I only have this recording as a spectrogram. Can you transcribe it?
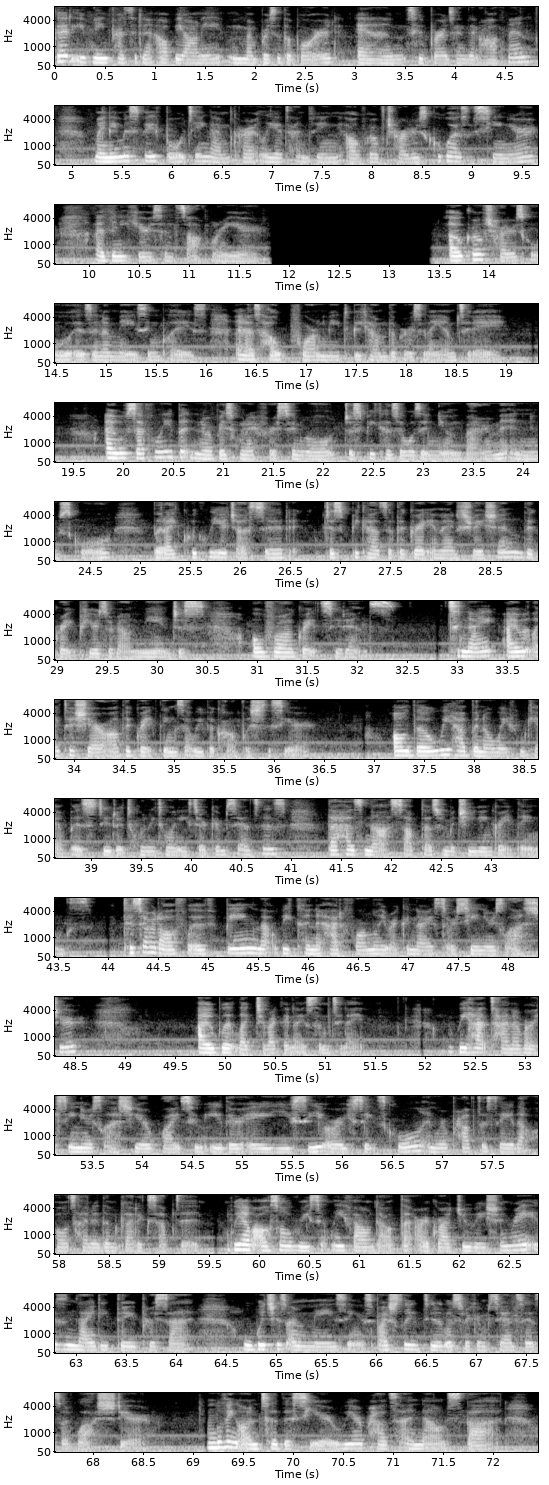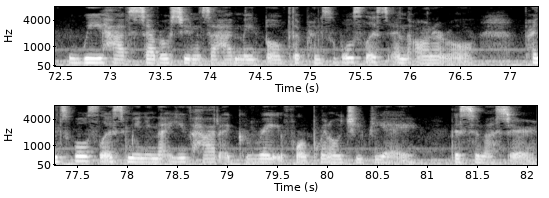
Good evening, President Albiani, members of the board, and Superintendent Hoffman. My name is Faith Bolding. I'm currently attending Elk Grove Charter School as a senior. I've been here since sophomore year. Elk Grove Charter School is an amazing place and has helped form me to become the person I am today. I was definitely a bit nervous when I first enrolled just because it was a new environment and new school, but I quickly adjusted just because of the great administration, the great peers around me, and just overall great students. Tonight, I would like to share all the great things that we've accomplished this year. Although we have been away from campus due to 2020 circumstances, that has not stopped us from achieving great things. To start off with, being that we couldn't have formally recognized our seniors last year, I would like to recognize them tonight. We had 10 of our seniors last year apply to either a UC or a state school, and we're proud to say that all 10 of them got accepted. We have also recently found out that our graduation rate is 93%, which is amazing, especially due to the circumstances of last year. Moving on to this year, we are proud to announce that we have several students that have made both the principal's list and the honor roll. Principal's list meaning that you've had a great 4.0 GPA this semester.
